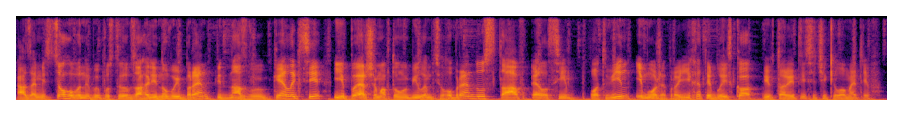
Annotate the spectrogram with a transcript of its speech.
а замість цього вони випустили взагалі новий бренд під назвою Galaxy. І першим автомобілем цього бренду став L7. От він і може проїхати близько півтори тисячі кілометрів.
